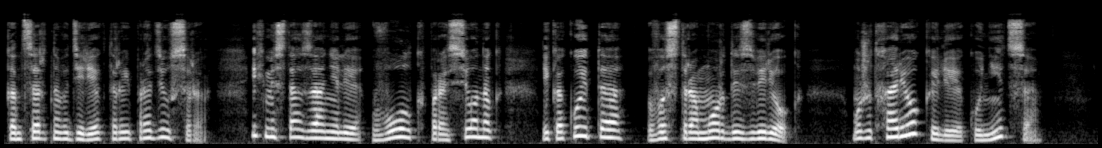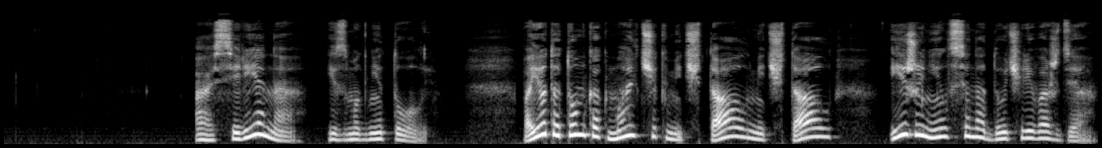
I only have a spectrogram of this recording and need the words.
концертного директора и продюсера. Их места заняли волк, поросенок и какой-то востромордый зверек. Может, хорек или куница? А сирена из магнитолы поет о том, как мальчик мечтал, мечтал и женился на дочери вождя.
